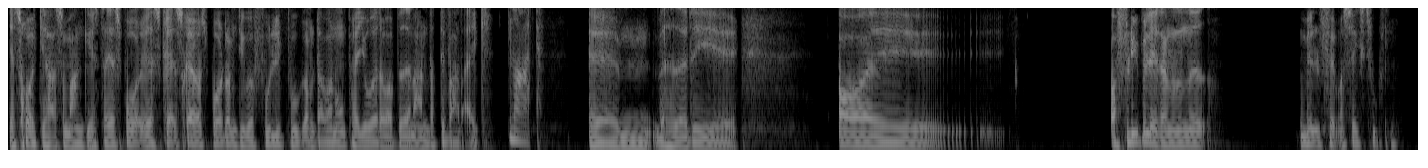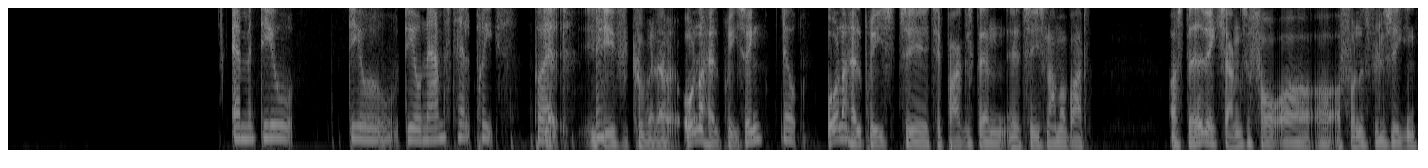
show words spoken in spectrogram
Jeg tror ikke, de har så mange gæster. Jeg, spurgte, jeg skrev, skrev og spurgte, om de var fully book, om der var nogle perioder, der var bedre end andre. Det var der ikke. Nej. Øhm, hvad hedder det? Og, øh, og flybilletterne ned mellem 5 og 6.000. Jamen, det er jo, det er jo, det er jo nærmest halv pris på alt. Ja, det kunne man da under halv pris, ikke? Jo. Under halv pris til, til Pakistan, øh, til Islamabad. Og stadigvæk chance for at, at, at få noget thrill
